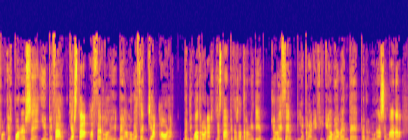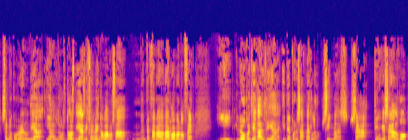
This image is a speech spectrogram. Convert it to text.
porque es ponerse y empezar, ya está, hacerlo, venga, lo voy a hacer ya, ahora, 24 horas, ya está, empiezas a transmitir. Yo lo hice, lo planifiqué obviamente, pero en una semana, se me ocurrió en un día y a los dos días dije, venga, vamos a empezar a darlo a conocer. Y luego llega el día y te pones a hacerlo, sin más. O sea, tiene que ser algo,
